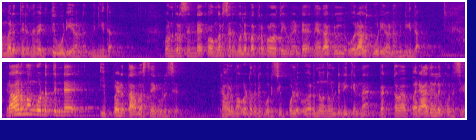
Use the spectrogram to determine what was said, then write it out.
അമരത്തിരുന്ന വ്യക്തി കൂടിയാണ് വിനീത. കോൺഗ്രസിന്റെ കോൺഗ്രസ് അനുകൂല പത്രപ്രവർത്തക യൂണിയന്റെ നേതാക്കളിൽ ഒരാൾ കൂടിയാണ് വിനീത. രാഹുൽ മങ്കൂട്ടത്തിന്റെ ഇപ്പോഴത്തെ അവസ്ഥയെക്കുറിച്ച് രാഹുൽ മങ്കൂട്ടത്തിനെ കുറിച്ച് ഇപ്പോൾ ഉയർന്നു വന്നുകൊണ്ടിരിക്കുന്ന വ്യക്തമായ പരാതികളെക്കുറിച്ച്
